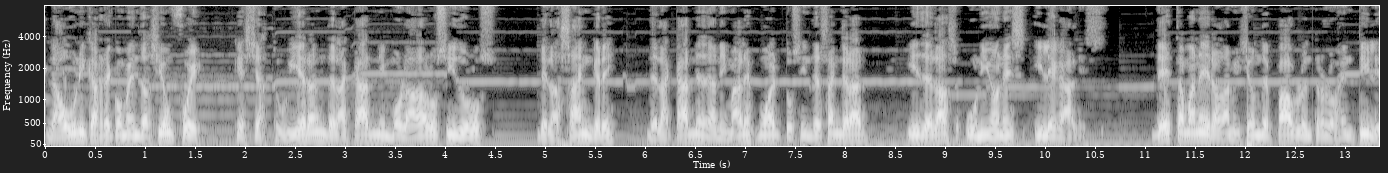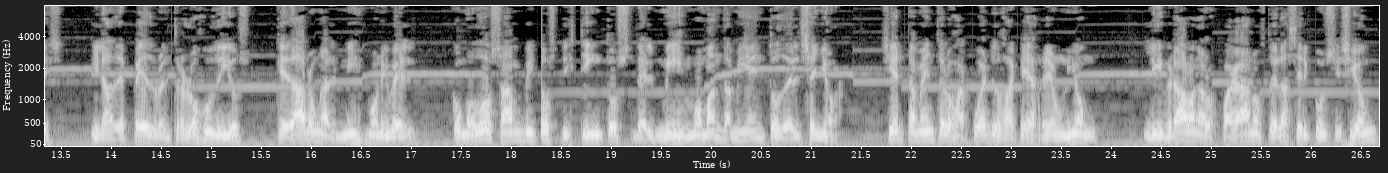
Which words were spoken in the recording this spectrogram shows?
La única recomendación fue que se abstuvieran de la carne inmolada a los ídolos, de la sangre, de la carne de animales muertos sin desangrar y de las uniones ilegales. De esta manera la misión de Pablo entre los gentiles y la de Pedro entre los judíos quedaron al mismo nivel, como dos ámbitos distintos del mismo mandamiento del Señor. Ciertamente los acuerdos de aquella reunión libraban a los paganos de la circuncisión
